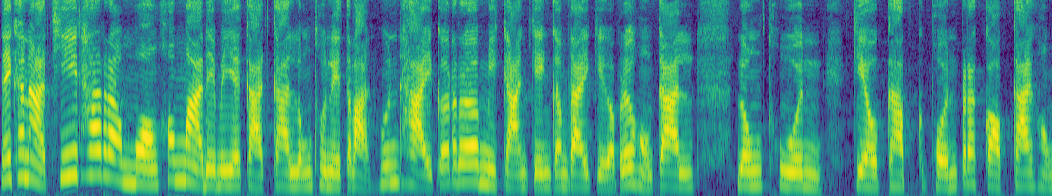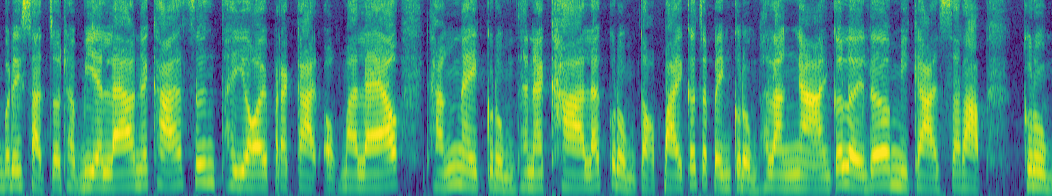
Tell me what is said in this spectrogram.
ในขณะที่ถ้าเรามองเข้ามาในบรรยากาศการลงทุนในตลาดหุ้นไทย ก็เริ่มมีการเก็งกำไรเกี่ยวกับเรื่องของการลงทุน เกี่ยวกับผลประกอบการของบริษัทจดทะเบียนแล้วนะคะ ซึ่งทยอยประกาศออกมาแล้ว ทั้งในกลุ่มธนาคารและกลุ่มต่อไป ก็จะเป็นกลุ่มพลังงาน ก็เลยเริ่มมีการสลับกลุ่ม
